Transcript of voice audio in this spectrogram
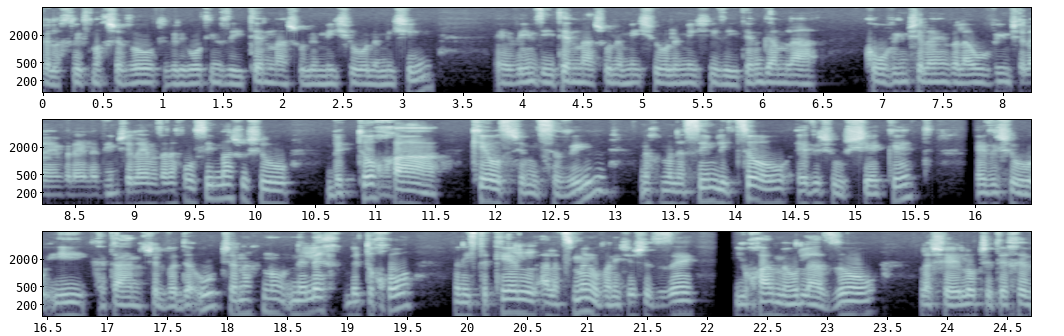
ולהחליף מחשבות ולראות אם זה ייתן משהו למישהו או למישהי, אה, ואם זה ייתן משהו למישהו או למישהי, זה ייתן גם לקרובים שלהם ולאהובים שלהם ולילדים שלהם, אז אנחנו עושים משהו שהוא בתוך. הכאוס שמסביב, אנחנו מנסים ליצור איזשהו שקט, איזשהו אי קטן של ודאות, שאנחנו נלך בתוכו ונסתכל על עצמנו, ואני חושב שזה יוכל מאוד לעזור לשאלות שתכף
